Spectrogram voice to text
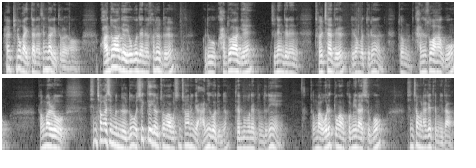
할 필요가 있다는 생각이 들어요. 과도하게 요구되는 서류들, 그리고 과도하게 진행되는 절차들, 이런 것들은 좀 간소화하고 정말로 신청하신 분들도 쉽게 결정하고 신청하는 게 아니거든요. 대부분의 분들이 정말 오랫동안 고민하시고 신청을 하게 됩니다.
